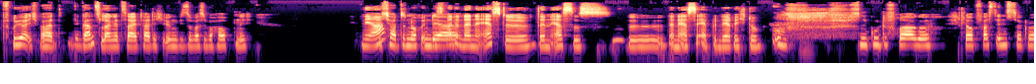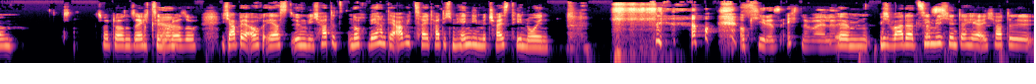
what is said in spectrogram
Früher, ich war halt eine ganz lange Zeit, hatte ich irgendwie sowas überhaupt nicht. Ja? Ich hatte noch in der. Was war denn deine erste, dein erstes, äh, deine erste App in der Richtung? Uff, ist eine gute Frage. Ich glaube fast Instagram. 2016 Okay. oder so. Ich habe ja auch erst irgendwie, ich hatte noch während der Abi-Zeit hatte ich ein Handy mit scheiß T9. okay, das ist echt eine Weile. Ähm, ich war da ziemlich hinterher. Ich hatte,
